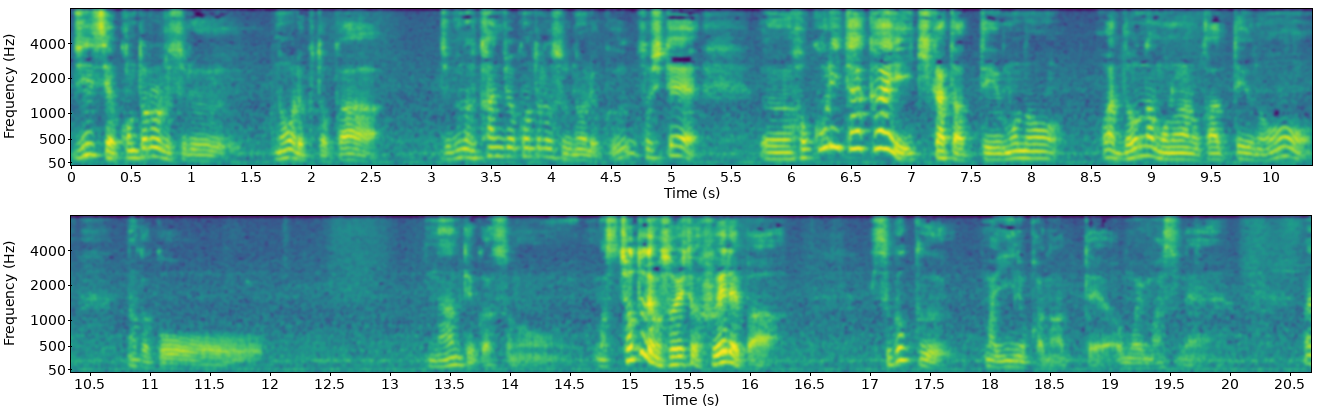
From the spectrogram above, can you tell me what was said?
人生をコントロールする能力とか自分の感情をコントロールする能力そしてうん、誇り高い生き方っていうものはどんなものなのかっていうのをなんかこうなんていうかその、まあ、ちょっとでもそういう人が増えればすごく、まあ、いいのかなって思いますね。ま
